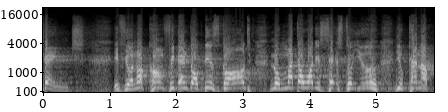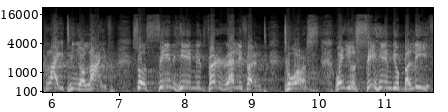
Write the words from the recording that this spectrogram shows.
change. If you're not confident of this God, no matter what He says to you, you can apply it in your life. So, seeing Him is very relevant to us. When you see Him, you believe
